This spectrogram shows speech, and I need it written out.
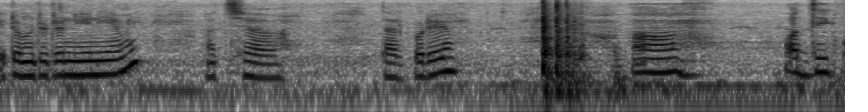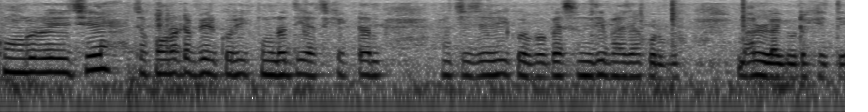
এই টমেটোটা নিয়ে নিই আমি। আচ্ছা তারপরে অর্ধেক কুমড়ো রয়েছে। আচ্ছা কুমড়োটা বের করি। কুমড়ো দিয়ে আজকে একটা হচ্ছে যে ই করব বেসন দিয়ে ভাজা করব। ভালো লাগে ওটা খেতে।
